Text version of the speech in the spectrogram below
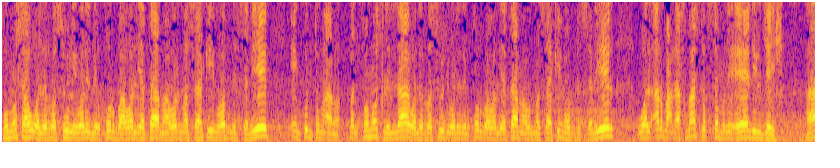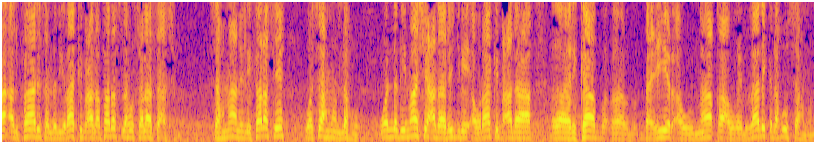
خمسه وللرسول ولذي القربى واليتامى والمساكين وابن السبيل. إن كنتم آمنوا. فالخمس لله وللرسول ولذي القربى واليتامى والمساكين وابن السبيل والأربع الأخماس تقسم للجيش. ها الفارس الذي راكب على فرس له ثلاثة أسهم. سهمان لفرسه وسهم له. والذي ماشي على رجله أو راكب على آه، ركاب آه، بعير أو ناقة أو غير ذلك له سهم.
